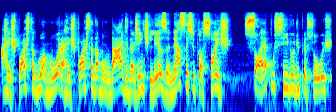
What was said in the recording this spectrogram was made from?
a resposta do amor, a resposta da bondade, da gentileza nessas situações só é possível de pessoas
